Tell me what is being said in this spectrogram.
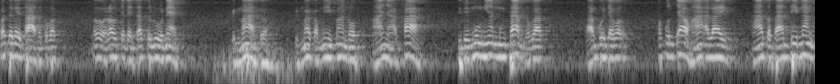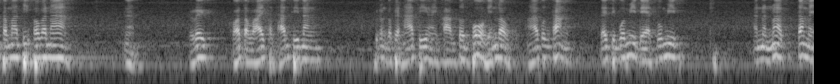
ก็จะได้ทานก็ว่าเออ เราจะได้ตัดรู้แน่ขึ้นมาตัวขึ้นมากับมีมานบหาหยาฆ่าที่ไปมุ่งเงี้ยมุ่งสร้างกับว่า ถามพระเจ้าว่า พระคุณเจ้าหาอะไร หาสถานที่นั่งสมาธิภาวนานั่นเลยขอถวายสถานที่นั่งพื่อนก็ไปหาทีให้ขางต้นโพเห็นเรา หาเบิ่งทั้งได้สิบ่มีแดดบ่มี อันนั้นมากถ้าไม่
